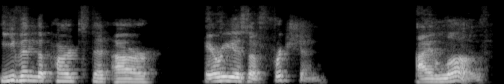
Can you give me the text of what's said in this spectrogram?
Even the parts that are areas of friction, I love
